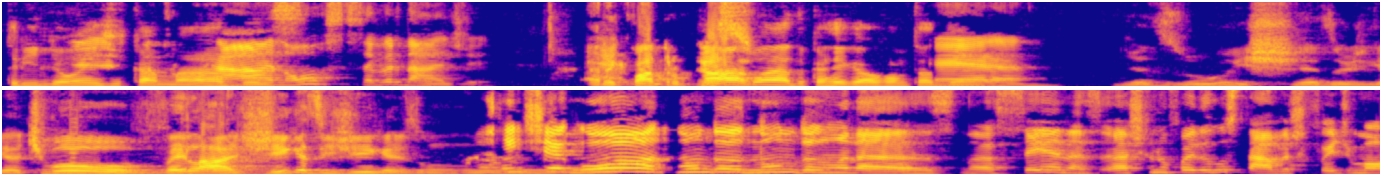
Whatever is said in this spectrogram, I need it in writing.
trilhões de camadas. Ah, nossa, isso é verdade. Era em 4K? É suado carregar o computador. Era. Jesus, Jesus. Tipo, vei lá, gigas e gigas. Um... A gente chegou num, do, num, numa das, das cenas, acho que não foi do Gustavo, acho que foi de uma,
